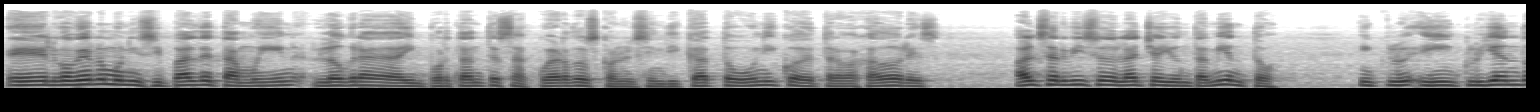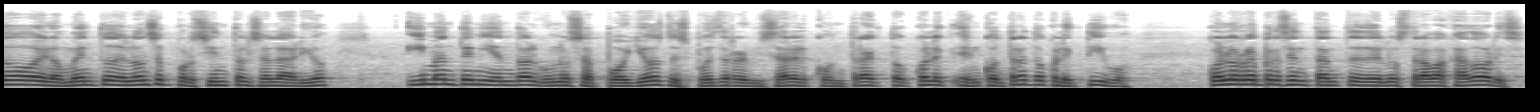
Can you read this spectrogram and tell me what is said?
El gobierno municipal de Tamuín logra importantes acuerdos con el Sindicato Único de Trabajadores al servicio del H ayuntamiento incluyendo el aumento del 11% al salario y manteniendo algunos apoyos después de revisar el contrato, el contrato colectivo con los representantes de los trabajadores.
